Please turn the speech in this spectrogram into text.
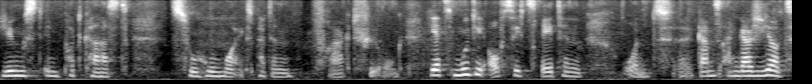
jüngst im Podcast zu Humorexpertin fragt Führung. Jetzt Multi-Aufsichtsrätin und äh, ganz engagiert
